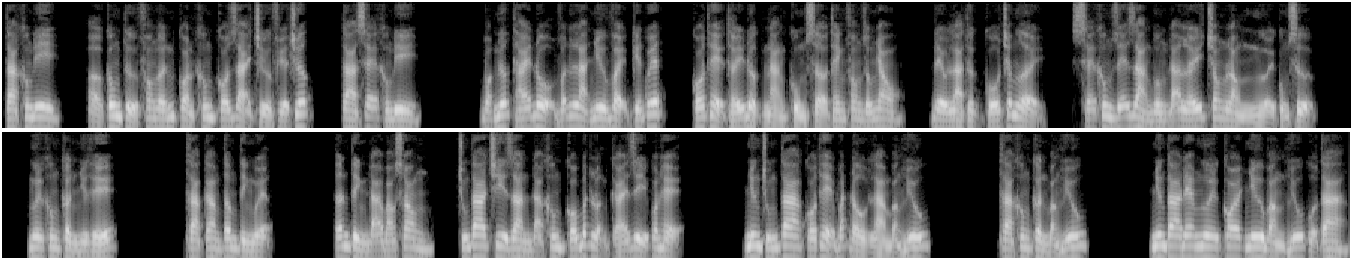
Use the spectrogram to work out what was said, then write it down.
Ta không đi, ở công tử phong ấn còn không có giải trừ phía trước, ta sẽ không đi. Bọn nước thái độ vẫn là như vậy kiên quyết, có thể thấy được nàng cùng Sở Thanh Phong giống nhau, đều là thực cố chấp người, sẽ không dễ dàng vùng đã lấy trong lòng người cùng sự. Ngươi không cần như thế. Ta cam tâm tình nguyện. Ân tình đã báo xong, chúng ta chi gian đã không có bất luận cái gì quan hệ, nhưng chúng ta có thể bắt đầu làm bằng hữu. Ta không cần bằng hữu, nhưng ta đem ngươi coi như bằng hữu của ta.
